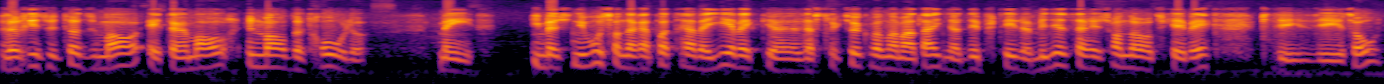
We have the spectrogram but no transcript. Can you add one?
Le résultat du mort est un mort, une mort de trop là. Mais Imaginez-vous si on n'aurait pas travaillé avec euh, la structure gouvernementale, notre député, le ministre de la Région nord du Québec, puis les, les autres,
